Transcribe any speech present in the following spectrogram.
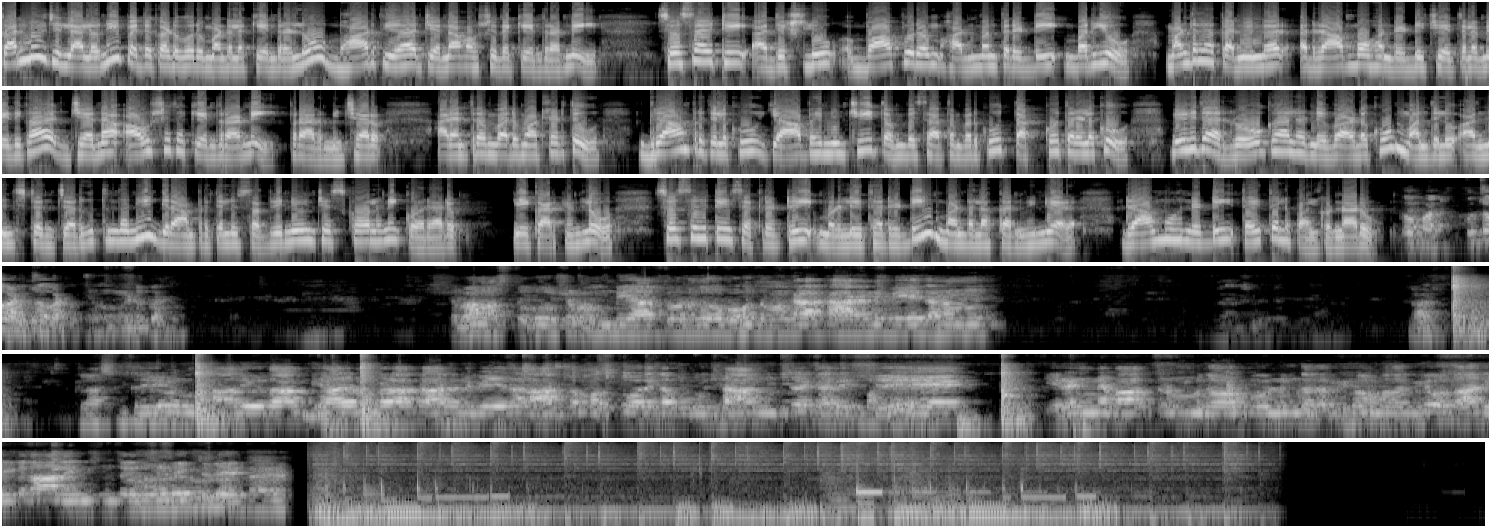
కర్నూలు జిల్లాలోని పెద్దకడవూరు మండల కేంద్రంలో భారతీయ జన ఔషధ కేంద్రాన్ని సొసైటీ అధ్యక్షులు బాపురం హనుమంతరెడ్డి మరియు మండల కన్వీనర్ రామ్మోహన్ రెడ్డి చేతుల మీదుగా జన ఔషధ కేంద్రాన్ని ప్రారంభించారు. అనంతరం వారు మాట్లాడుతూ గ్రామ ప్రజలకు యాభై నుంచి తొంభై శాతం వరకు తక్కువ ధరలకు వివిధ రోగాల నివారణకు మందులు అందించడం జరుగుతుందని గ్రామ ప్రజలు సద్వినియోగం చేసుకోవాలని కోరారు. ఈ కార్యక్రమంలో సొసైటీ సెక్రటరీ మురళీధర్ రెడ్డి మండల కన్వీనర్ రామ్మోహన్ రెడ్డి తదితరులు పాల్గొన్నారు. కూర్చో మంగళాకార నివేదనార్థం అస్తోదిక కరిష్యే హిరణ్యపాత్రం మదోపూర్ణం దదభ్యో మదభ్యో తానీకదానిం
